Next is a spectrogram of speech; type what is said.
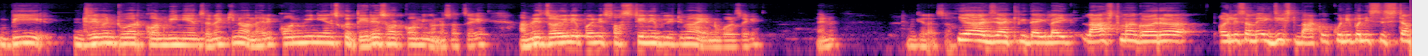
be driven to our convenience होइन? किन भन्दाखेरि कन्भिनियन्सको धेरै सर्ट कमिङ हुनसक्छ कि? हामीले जहिले पनि सस्टेनेबिलिटीमा हेर्नुपर्छ कि? होइन? के लाग्छ? या एक्ज्याक्टली दाइ लाइक लास्टमा गएर अहिलेसम्म एक्जिस्ट भएको कुनै पनि सिस्टम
